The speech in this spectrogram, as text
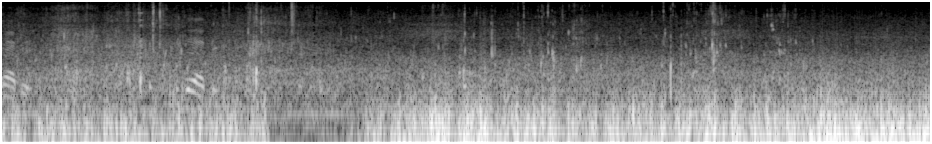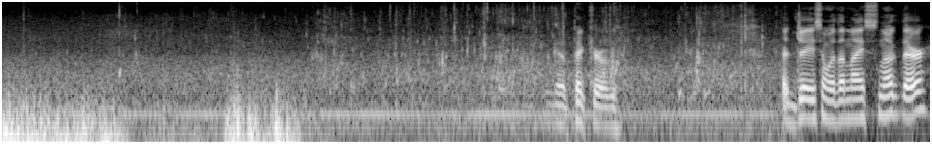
Grab it. Grab it. Get a picture of you. Got Jason with a nice snook there.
